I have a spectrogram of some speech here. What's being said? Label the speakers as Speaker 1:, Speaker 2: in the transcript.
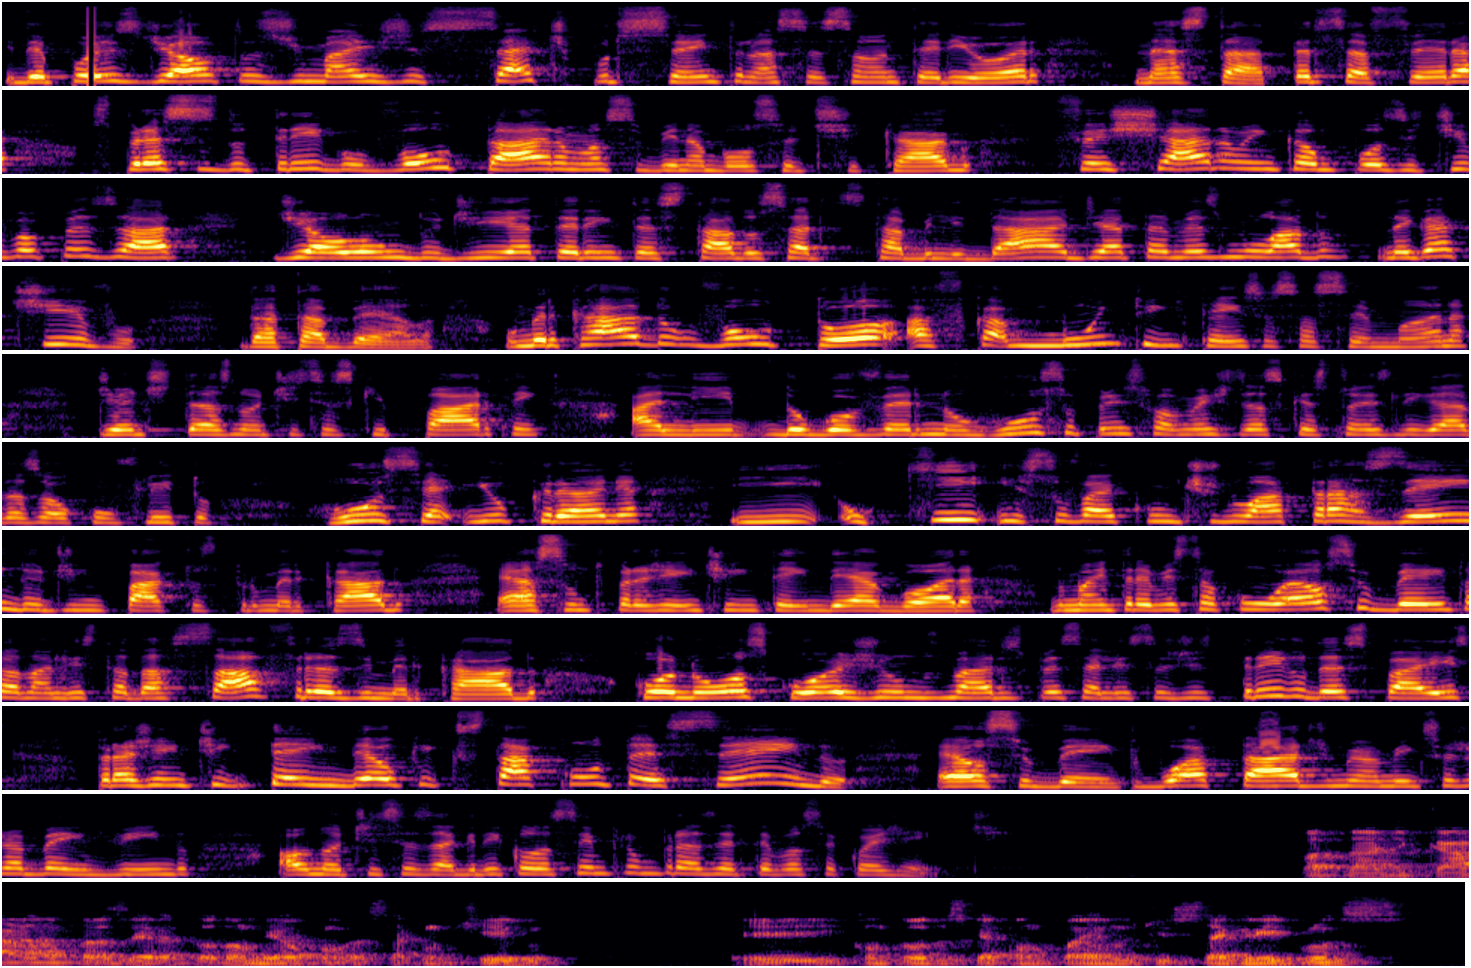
Speaker 1: e depois de altas de mais de 7% na sessão anterior, nesta terça-feira, os preços do trigo voltaram a subir na Bolsa de Chicago, fecharam em campo positivo, apesar de ao longo do dia terem testado certa estabilidade e até mesmo o lado negativo da tabela. O mercado voltou a ficar muito intenso essa semana diante das notícias que partem ali do governo russo, principalmente das questões ligadas ao conflito Rússia e Ucrânia e o que isso vai continuar trazendo de impactos para o mercado é assunto para a gente entender agora numa entrevista com o Elcio Bento, analista da Safras e Mercado, conosco hoje um dos maiores especialistas de trigo desse país, para a gente entender o que, que, está acontecendo. Elcio Bento, boa tarde, meu amigo, seja bem-vindo ao Notícias Agrícolas, sempre um prazer ter você com a gente.
Speaker 2: Boa tarde, Carla, prazer é todo meu conversar contigo e com todos que acompanham Notícias Agrícolas.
